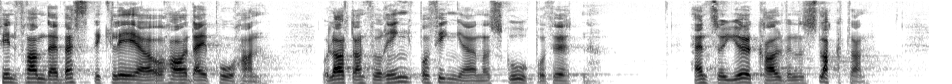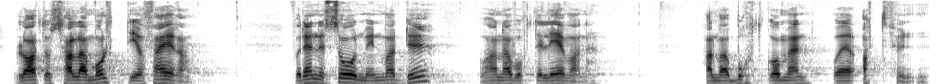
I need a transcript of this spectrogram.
finn fram de beste klærne og ha dem på han, og lat han få ring på fingeren og sko på føttene. Hent så gjøkalven og slakt han, og lat oss holde måltid og feire. For denne sønnen min var død, og han har blitt levende. Han var bortkommen og er attfunnen.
